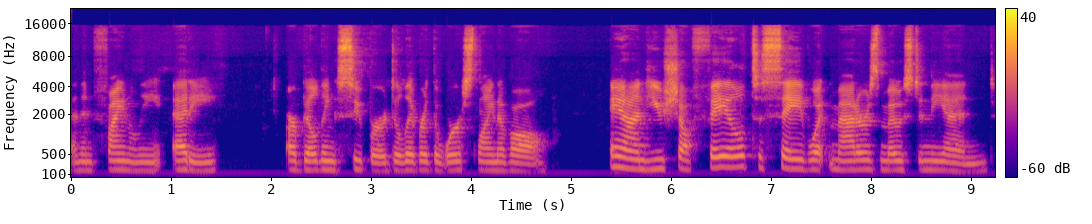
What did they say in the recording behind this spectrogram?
And then finally, Eddie, our building super, delivered the worst line of all. And you shall fail to save what matters most in the end.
